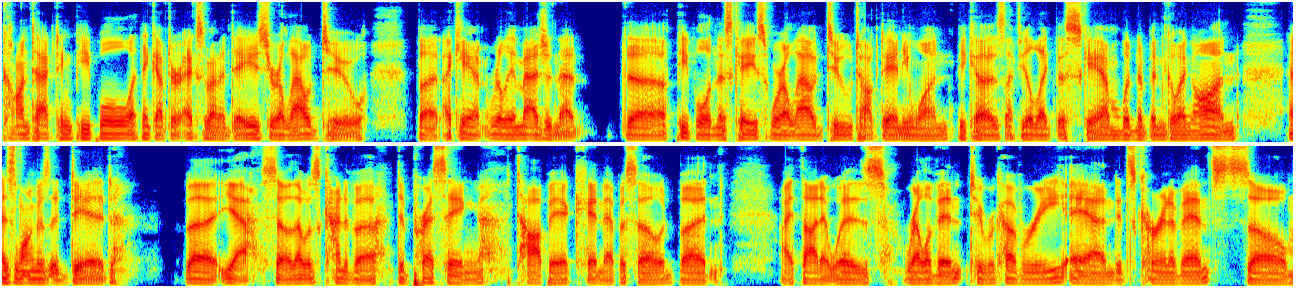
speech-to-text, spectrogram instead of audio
contacting people. I think after X amount of days, you're allowed to, but I can't really imagine that the people in this case were allowed to talk to anyone because I feel like this scam wouldn't have been going on as long as it did. But yeah, so that was kind of a depressing topic and episode, but I thought it was relevant to recovery and its current events. So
